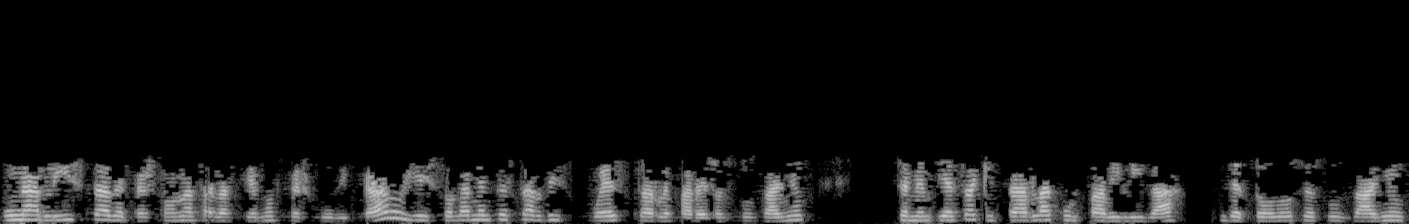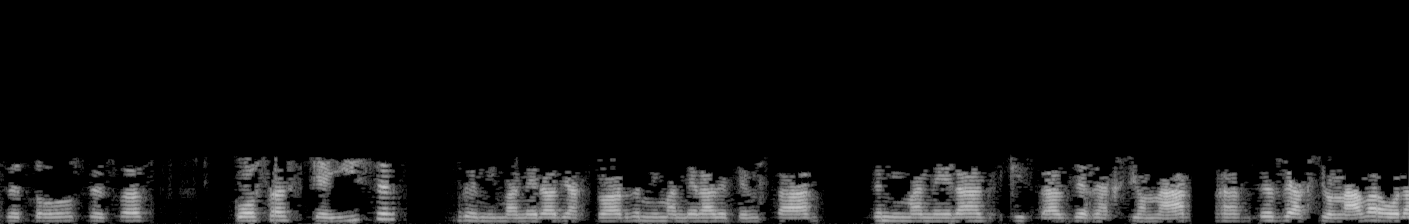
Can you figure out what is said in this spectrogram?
una lista de personas a las que hemos perjudicado y solamente estar dispuesta a reparar esos daños, se me empieza a quitar la culpabilidad de todos esos daños, de todas esas cosas que hice, de mi manera de actuar, de mi manera de pensar, de mi manera quizás de reaccionar. Antes reaccionaba, ahora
